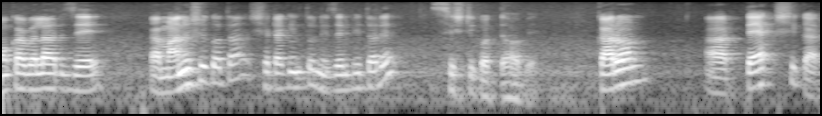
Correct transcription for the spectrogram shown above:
মোকাবেলার যে মানসিকতা, সেটা কিন্তু নিজের ভিতরে সৃষ্টি করতে হবে। কারণ ত্যাগ শিকার,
